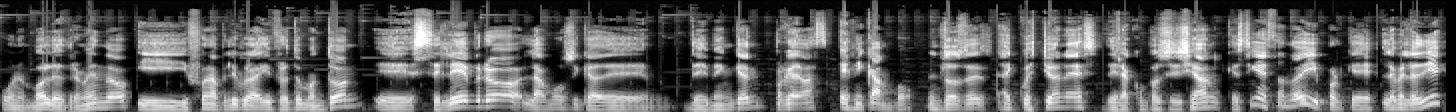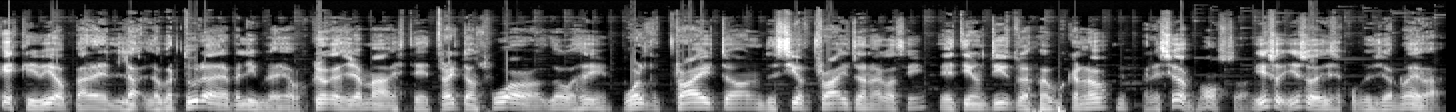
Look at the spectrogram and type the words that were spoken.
un embole tremendo y fue una película que disfruté un montón. Eh, celebro la música de, de Menken, porque además es mi campo. Entonces hay cuestiones de la composición que siguen estando ahí, porque la melodía que escribió para la, la apertura de la película, digamos, creo que se llama este, Triton's World, algo así. World of Triton, The Sea of Triton, algo así. Eh, tiene un título, después búsquenlo. Me pareció hermoso. Y eso, y eso es composición nueva.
